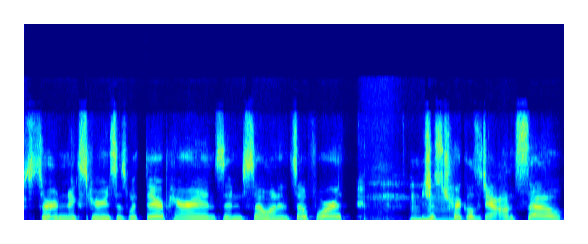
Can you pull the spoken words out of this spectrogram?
certain experiences with their parents and so on and so forth it just Mhm. trickles down so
